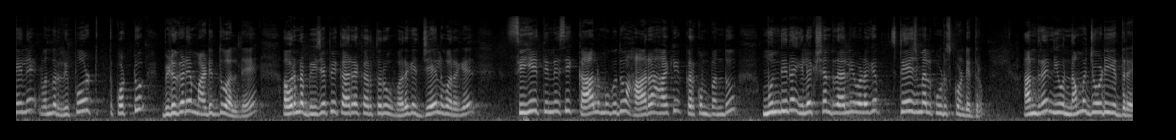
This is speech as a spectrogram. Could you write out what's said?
ಮೇಲೆ ಒಂದು ರಿಪೋರ್ಟ್ ಕೊಟ್ಟು ಬಿಡುಗಡೆ ಮಾಡಿದ್ದು ಅಲ್ಲದೆ, ಅವರನ್ನು ಬಿ ಜೆ ಪಿ ಕಾರ್ಯಕರ್ತರು ಹೊರಗೆ, ಜೈಲ್ ಹೊರಗೆ ಸಿಹಿ ತಿನ್ನಿಸಿ ಕಾಲು ಮುಗಿದು ಹಾರ ಹಾಕಿ ಕರ್ಕೊಂಡ್ಬಂದು ಮುಂದಿನ ಇಲೆಕ್ಷನ್ ರ್ಯಾಲಿ ಒಳಗೆ ಸ್ಟೇಜ್ ಮೇಲೆ ಕೂಡಿಸ್ಕೊಂಡಿದ್ರು. ಅಂದರೆ ನೀವು ನಮ್ಮ ಜೋಡಿ ಇದ್ದರೆ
